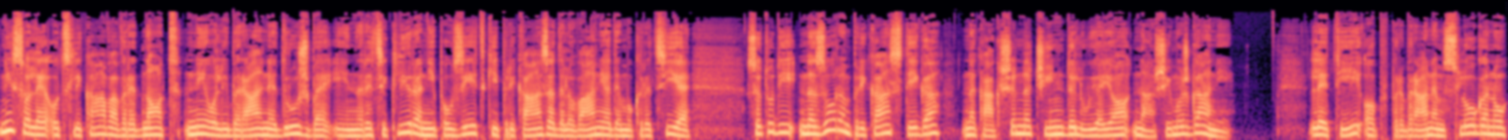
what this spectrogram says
niso le odslikava vrednot neoliberalne družbe in reciklirani povzetki prikaza delovanja demokracije, so tudi nazoren prikaz tega, na kakšen način delujejo naši možgani. Leti ob prebranem sloganu,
